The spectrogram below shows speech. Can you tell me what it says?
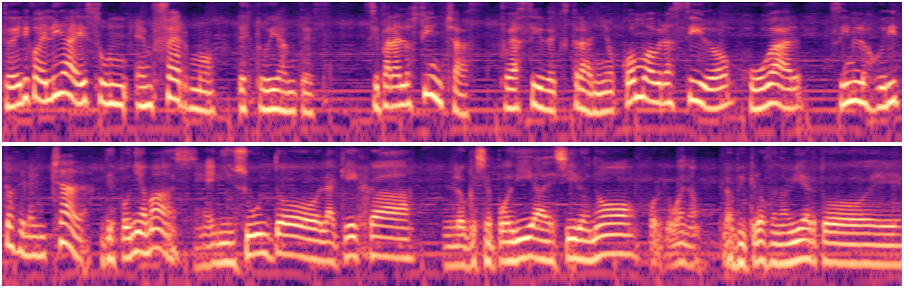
Federico Delía es un enfermo de estudiantes. Si para los hinchas fue así de extraño, ¿cómo habrá sido jugar sin los gritos de la hinchada? Disponía más, el insulto, la queja, lo que se podía decir o no, porque bueno, los micrófonos abiertos eh,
